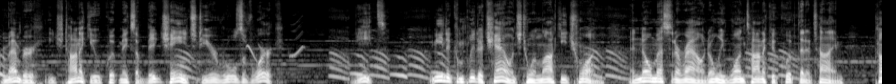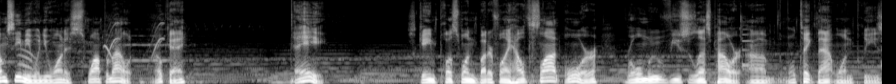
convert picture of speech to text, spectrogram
Remember, each tonic you equip makes a big change to your rules of work. Neat. You need to complete a challenge to unlock each one, and no messing around, only one tonic equipped at a time. Come see me when you want to swap them out. Okay. Hey. gain plus one butterfly health slot, or roll move uses less power. Um, we'll take that one, please.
